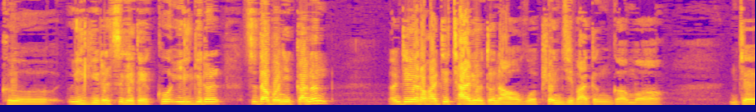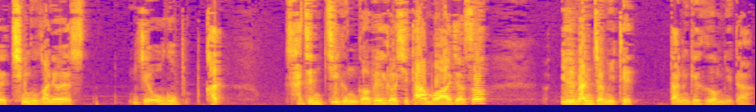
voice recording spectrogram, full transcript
그 일기를 쓰게 됐고 일기를 쓰다 보니까는 이제 여러 가지 자료도 나오고 편지 받은 거 뭐 이제 친구 간에 이제 오고 갓 사진 찍은 거 별것이 다 모아져서 1만 점이 됐다는 게 그겁니다.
